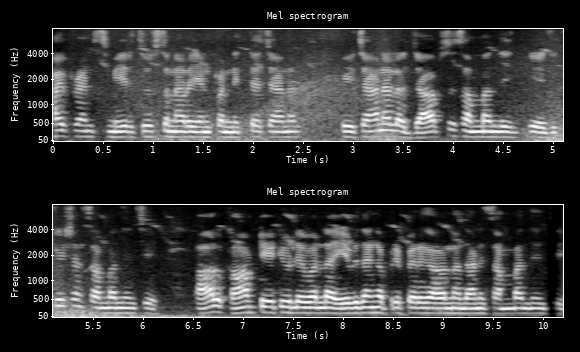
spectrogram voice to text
హాయ్ ఫ్రెండ్స్ మీరు చూస్తున్నారు ఎన్ఫర్ నిత్య ఛానల్. ఈ ఛానల్లో జాబ్స్ సంబంధించి ఎడ్యుకేషన్ సంబంధించి ఆల్ కాంపిటేటివ్ లెవెల్లో ఏ విధంగా ప్రిపేర్ కావాలన్న దానికి సంబంధించి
